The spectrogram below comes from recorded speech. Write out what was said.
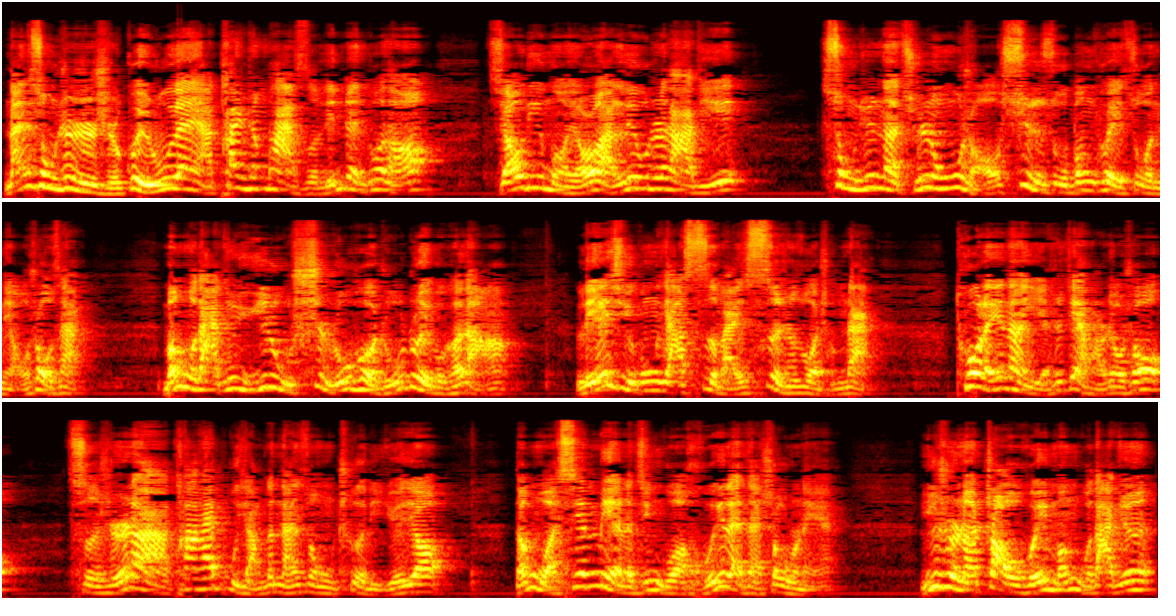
南宋制置使桂如渊呀，贪生怕死，临阵脱逃，脚底抹油啊，溜之大吉。宋军呢，群龙无首，迅速崩溃，作鸟兽散。蒙古大军一路势如破竹，锐不可挡，连续攻下四百四十座城寨。托雷呢也是见好就收。此时呢，他还不想跟南宋彻底绝交，等我先灭了金国，回来再收拾你。于是呢，召回蒙古大军，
